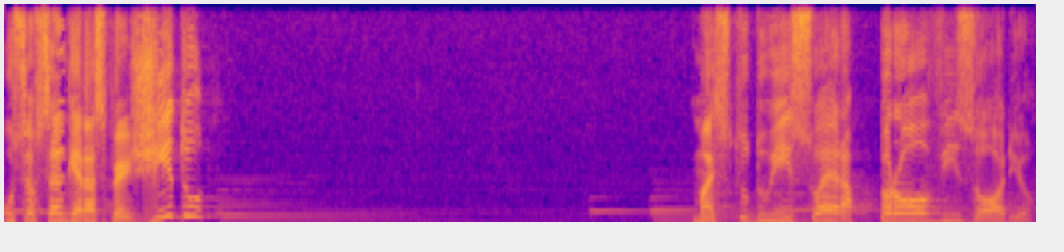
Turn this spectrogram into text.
o seu sangue era aspergido, mas tudo isso era provisório.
